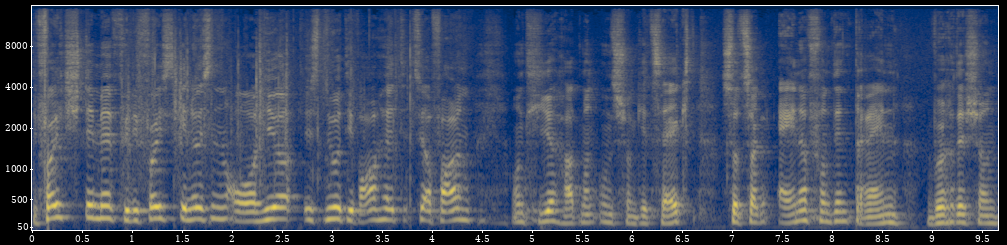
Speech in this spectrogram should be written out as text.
die Volksstimme für die Volksgenössen. Oh, hier ist nur die Wahrheit zu erfahren. Und hier hat man uns schon gezeigt, sozusagen einer von den dreien wurde schon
